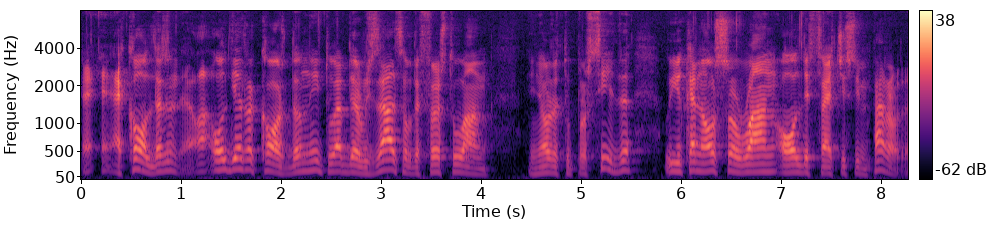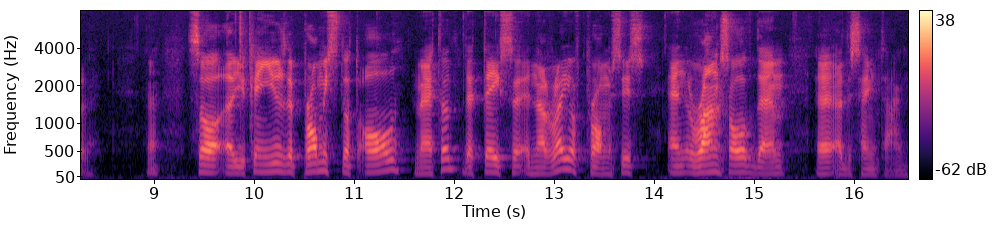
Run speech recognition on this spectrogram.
a, a, call doesn't all the other calls don't need to have the results of the first one in order to proceed you can also run all the fetches in parallel. Uh, so uh, you can use the promise.all method that takes uh, an array of promises and runs all of them uh, at the same time.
